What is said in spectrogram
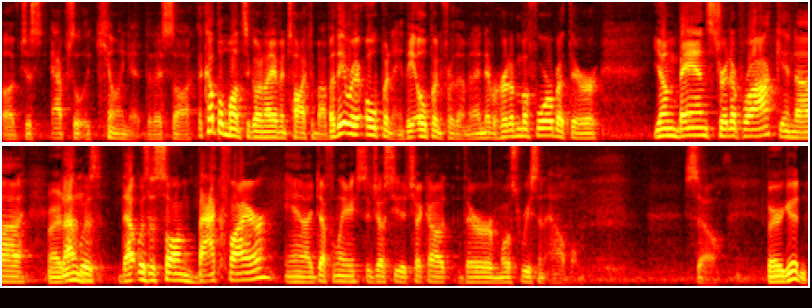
of just absolutely killing it that I saw a couple months ago and I haven't talked about. But they were opening, they opened for them. And I never heard of them before, but they're young band, Straight Up Rock, and uh, Right that on. was that was the song "Backfire," and I definitely suggest you to check out their most recent album. So, Very good.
